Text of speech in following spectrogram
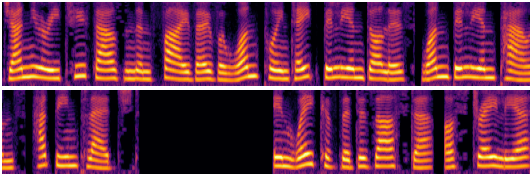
January 2005 over $1.8 billion £1 billion had been pledged. In wake of the disaster, Australia,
